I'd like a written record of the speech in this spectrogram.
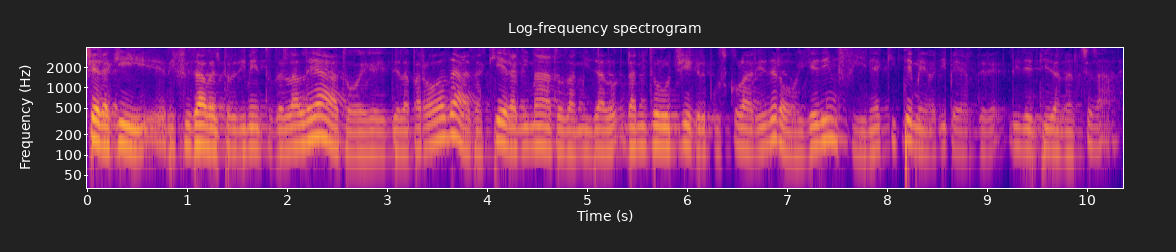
C'era chi rifiutava il tradimento dell'alleato e della parola data, chi era animato da, mitologie crepuscolari ed eroiche ed infine chi temeva di perdere l'identità nazionale.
